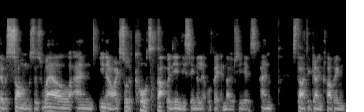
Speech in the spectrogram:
there were songs as well, and you know I sort of caught up with the indie scene a little bit in those years and started going clubbing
